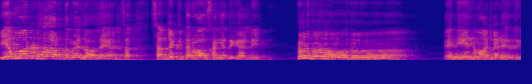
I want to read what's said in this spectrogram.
ఏం మాట్లాడాలో అర్థమే కావాలి సబ్జెక్ట్ తర్వాత సంగతి కానీ. ఏంది ఏంది మాట్లాడేది?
